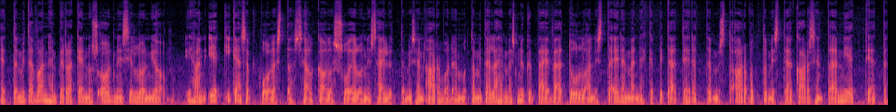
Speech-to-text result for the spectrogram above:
että mitä vanhempi rakennus on, niin silloin jo ihan ikänsä puolesta se alkaa olla suojelun ja säilyttämisen arvoinen, mutta mitä lähemmäs nykypäivää tullaan, niin sitä enemmän ehkä pitää tehdä tämmöistä arvottamista ja karsintaa ja miettiä, että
